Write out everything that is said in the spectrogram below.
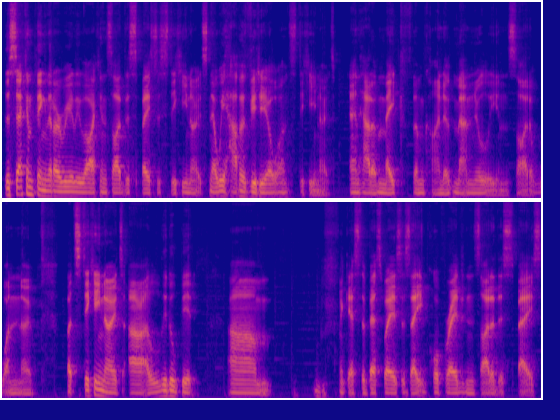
The second thing that I really like inside this space is sticky notes. Now we have a video on sticky notes and how to make them kind of manually inside of OneNote. But sticky notes are a little bit um, I guess the best way is to say incorporated inside of this space.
